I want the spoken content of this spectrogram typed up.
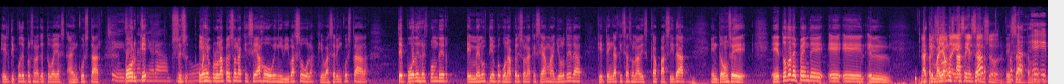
el tipo de persona que tú vayas a encuestar. Sí, porque, una señora si un ejemplo, una persona que sea joven y viva sola, que va a ser encuestada, te puede responder en menos tiempo que una persona que sea mayor de edad, que tenga quizás una discapacidad. Entonces, eh, todo depende eh, el, el- La a quien vayamos y- a censar. O sea, Exactamente. eh, eh,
